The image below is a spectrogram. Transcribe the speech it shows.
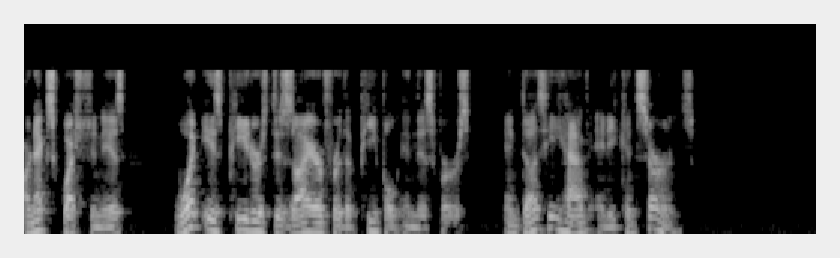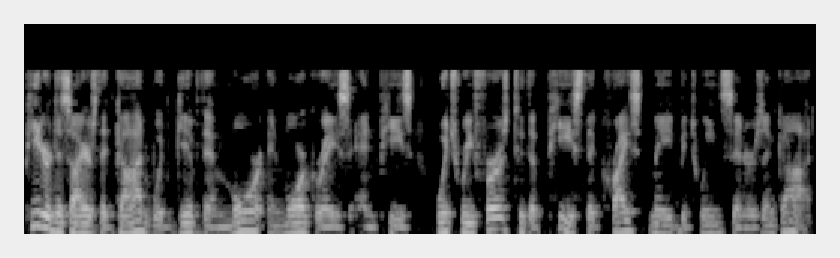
Our next question is What is Peter's desire for the people in this verse, and does he have any concerns? Peter desires that God would give them more and more grace and peace, which refers to the peace that Christ made between sinners and God.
